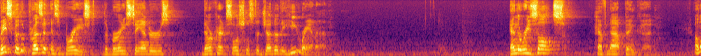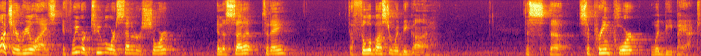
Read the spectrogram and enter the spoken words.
Basically, the president has embraced the Bernie Sanders Democratic Socialist agenda that he ran on. And the results have not been good. I want you to realize if we were two more senators short in the Senate today, the filibuster would be gone. The, the Supreme Court would be packed.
